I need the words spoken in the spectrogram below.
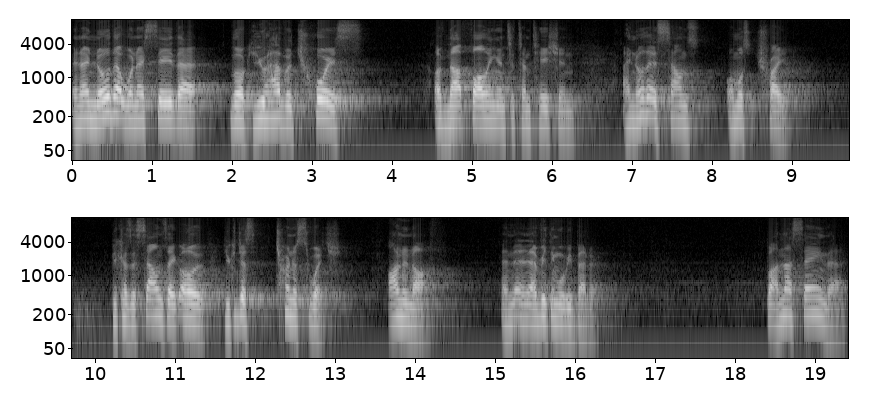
And I know that when I say that, look, you have a choice of not falling into temptation, I know that it sounds almost trite because it sounds like, oh, you can just turn a switch on and off and then everything will be better. But I'm not saying that.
